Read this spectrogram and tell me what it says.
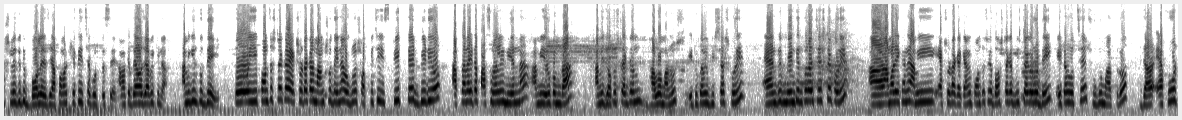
আসলে যদি বলে যে, আপু, আমার খেতে ইচ্ছা করতেছে, আমাকে দেওয়া যাবে কিনা? আমি কিন্তু দেই। তো ওই পঞ্চাশ টাকা, একশো টাকার মাংস দেই না, ওগুলো সবকিছু স্ক্রিপ্টেড ভিডিও আপনারা এটা পার্সোনালি নিয়েন না, আমি এরকম না। আমি যথেষ্ট একজন ভালো মানুষ, এটুকু আমি বিশ্বাস করি অ্যান্ড মেনটেন করার চেষ্টা করি। আর আমার এখানে আমি একশো টাকাকে, আমি পঞ্চাশ থেকে দশ টাকা, বিশ টাকা করে দিই। এটা হচ্ছে শুধুমাত্র যারা অ্যাফোর্ড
